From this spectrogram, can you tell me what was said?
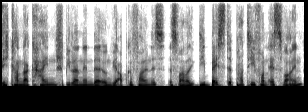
Ich kann da keinen Spieler nennen, der irgendwie abgefallen ist. Es war die beste Partie von Esswein,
